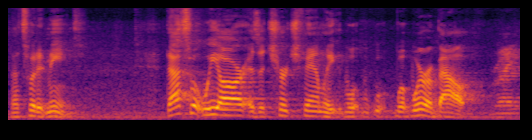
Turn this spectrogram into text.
That's what it means. That's what we are as a church family, what, we're about right.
